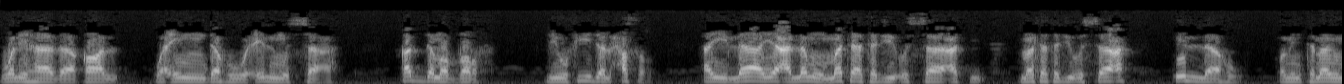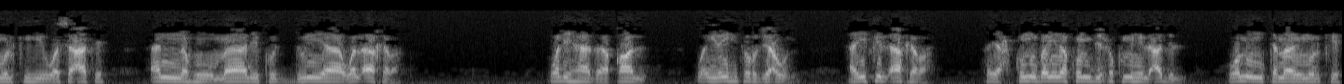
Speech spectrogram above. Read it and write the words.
ولهذا قال وعنده علم الساعة. قدم الظرف ليفيد الحصر أي لا يعلم متى تجيء الساعة متى تجيء الساعة إلا هو ومن تمام ملكه وسعته أنه مالك الدنيا والآخرة. ولهذا قال وإليه ترجعون أي في الآخرة فيحكم بينكم بحكمه العدل ومن تمام ملكه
